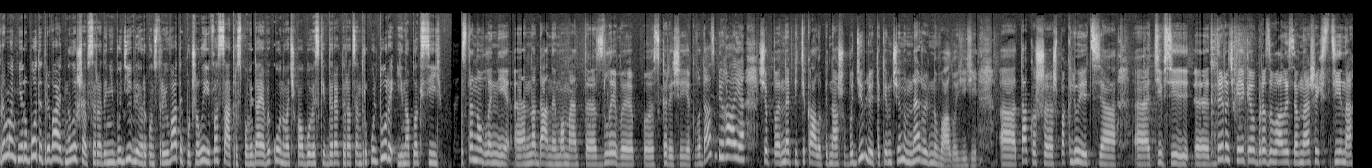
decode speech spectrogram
Ремонтні роботи тривають не лише всередині будівлі. Реконструювати почали і фасад, розповідає виконувачка обов'язків директора центру культури Інна Плаксій. Встановлені е, на даний момент е, зливи е, з криші, як вода збігає, щоб не підтікало під нашу будівлю і таким чином не руйнувало її. Також шпаклюються ті всі дирочки, які образувалися в наших стінах.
